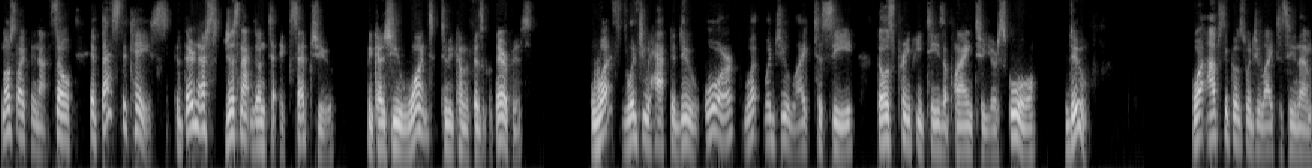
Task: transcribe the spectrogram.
Most likely not. So if that's the case, if they're not, just not going to accept you because you want to become a physical therapist, what would you have to do, or what would you like to see those pre PTs applying to your school do? What obstacles would you like to see them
